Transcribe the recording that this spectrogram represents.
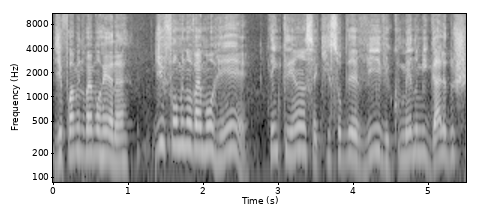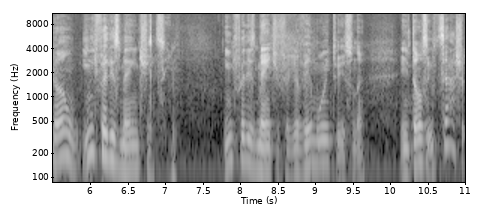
De fome não vai morrer, né? De fome não vai morrer. Tem criança que sobrevive comendo migalha do chão, infelizmente. Sim. Infelizmente, eu vejo muito isso, né? Então, você acha,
